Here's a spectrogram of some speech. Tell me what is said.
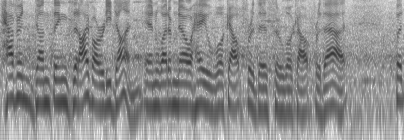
haven't done things that I've already done and let them know, hey, look out for this or look out for that. But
